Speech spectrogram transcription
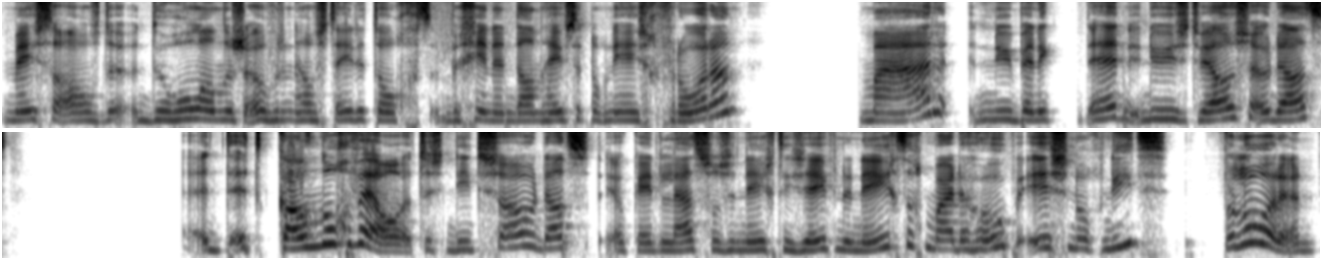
meestal als de, de Hollanders over een Elfstedentocht beginnen, dan heeft het nog niet eens gevroren. Maar nu ben ik, hè, nu is het wel zo dat het, het kan nog wel. Het is niet zo dat, oké, de laatste was in 1997, maar de hoop is nog niet verloren.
